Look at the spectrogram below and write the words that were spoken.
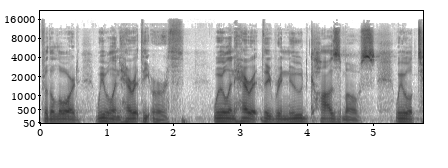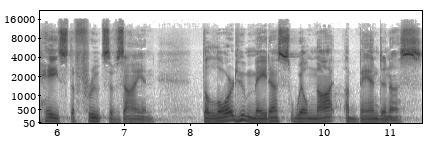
for the Lord, we will inherit the earth. We will inherit the renewed cosmos. We will taste the fruits of Zion. The Lord who made us will not abandon us.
